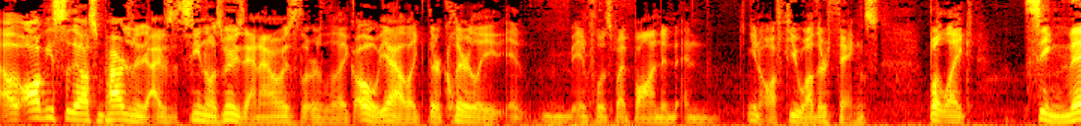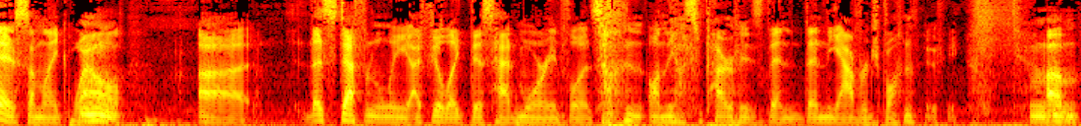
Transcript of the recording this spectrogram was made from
uh, obviously the Austin Powers movie, I've seen those movies and I was like, oh yeah, like they're clearly influenced by Bond and, and you know a few other things. But like seeing this, I'm like, well, Mm. uh, that's definitely. I feel like this had more influence on, on the Austin Powers movies than than the average Bond movie. Mm-hmm. Um,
